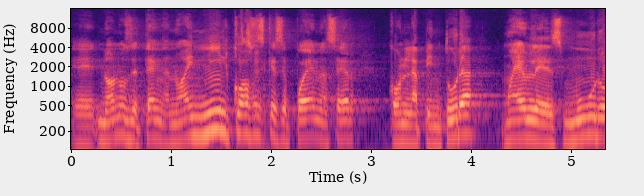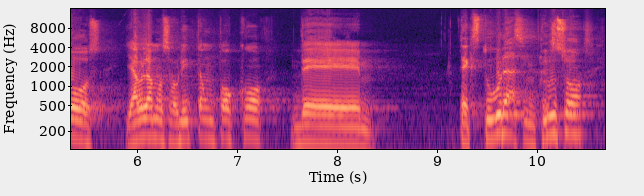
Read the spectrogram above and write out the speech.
eh, no nos detenga. No hay mil cosas que se pueden hacer con la pintura, muebles, muros. Ya hablamos ahorita un poco de texturas incluso. Texturas.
